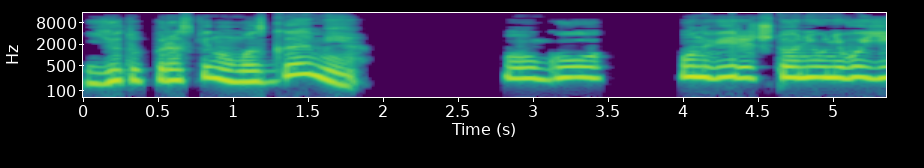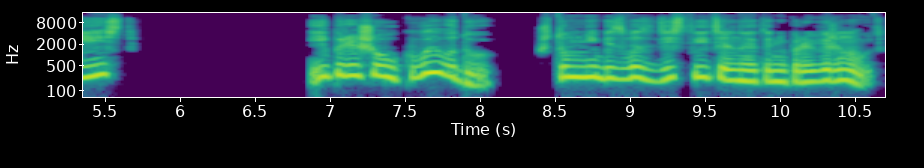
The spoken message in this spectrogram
Я тут пораскинул мозгами». «Ого, он верит, что они у него есть?» «И пришел к выводу, что мне без вас действительно это не провернуть.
